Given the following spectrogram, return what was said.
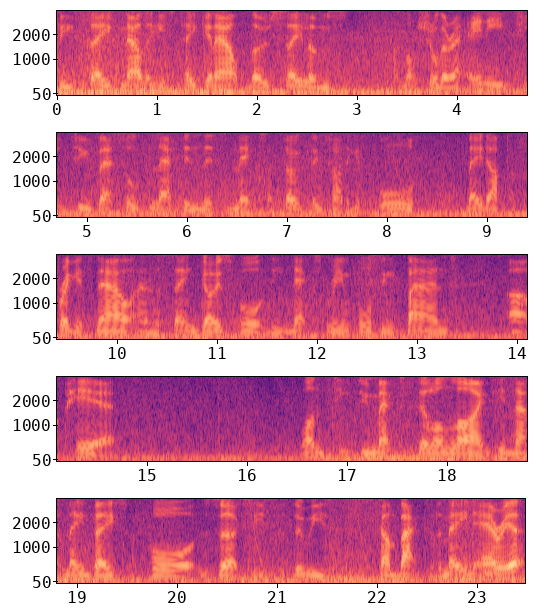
be safe now that he's taken out those Salems. I'm not sure there are any T2 vessels left in this mix. I don't think so. I think it's all made up of frigates now, and the same goes for the next reinforcing band up here. One T2 mech still online in that main base for Xerxes. The Zuis come back to the main area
